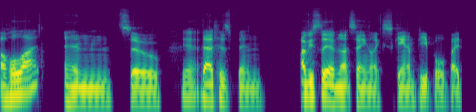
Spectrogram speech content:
a whole lot. And so yeah. that has been obviously I'm not saying like scam people by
